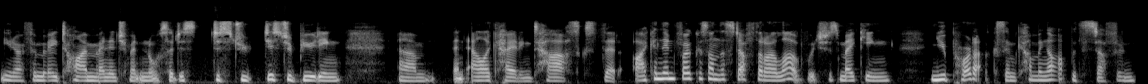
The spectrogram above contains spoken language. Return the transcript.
you know, for me, time management and also just distri- distributing um, and allocating tasks that I can then focus on the stuff that I love, which is making new products and coming up with stuff and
